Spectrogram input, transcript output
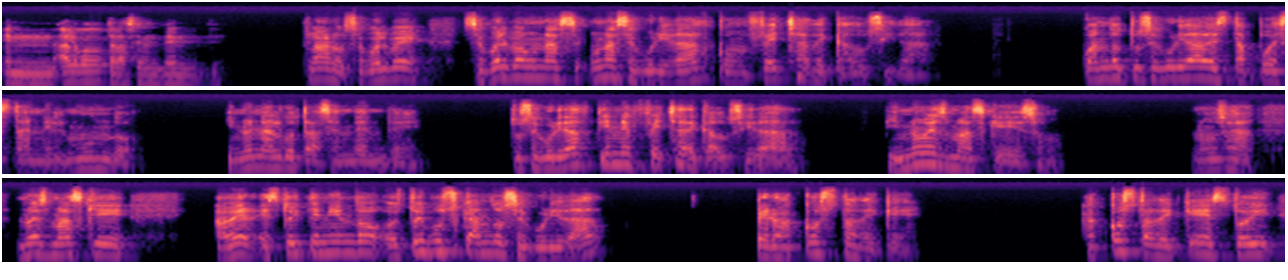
en algo trascendente. Claro, se vuelve, se vuelve una, una seguridad con fecha de caducidad. Cuando tu seguridad está puesta en el mundo y no en algo trascendente, tu seguridad tiene fecha de caducidad y no es más que eso. ¿no? O sea, no es más que, a ver, estoy teniendo, estoy buscando seguridad, pero ¿a costa de qué? ¿A costa de qué estoy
